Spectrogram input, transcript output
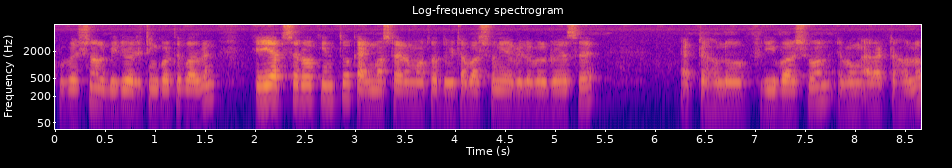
প্রফেশনাল ভিডিও এডিটিং করতে পারবেন। এই অ্যাপসেরও কিন্তু কাইন মাস্টারের মতো দুইটা ভার্সনই অ্যাভেলেবেল রয়েছে। একটা হলো ফ্রি ভার্সন এবং আর একটা হলো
